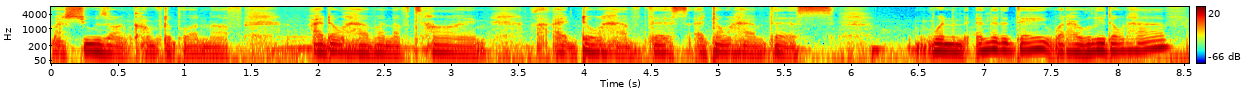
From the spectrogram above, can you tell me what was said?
my shoes aren't comfortable enough i don't have enough time I, I don't have this i don't have this when at the end of the day, what I really don't have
